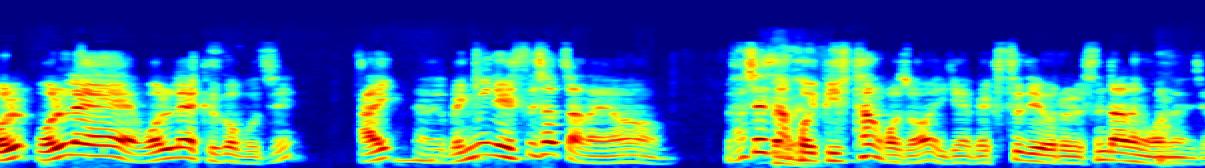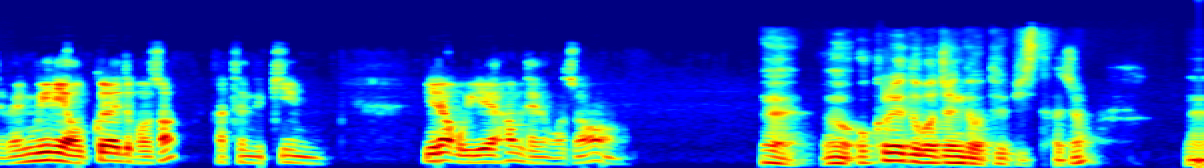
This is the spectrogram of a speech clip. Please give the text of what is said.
월, 원래, 원래 그거 뭐지? 아이, 아, 맥미니를 쓰셨잖아요. 사실상 네. 거의 비슷한 거죠. 이게 맥스튜디오를 쓴다는 거는 이제 맥미니 업그레이드 버전 같은 느낌이라고 이해하면 되는 거죠. 네, 어, 업그레이드 버전인데 어떻게 비슷하죠? 네,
